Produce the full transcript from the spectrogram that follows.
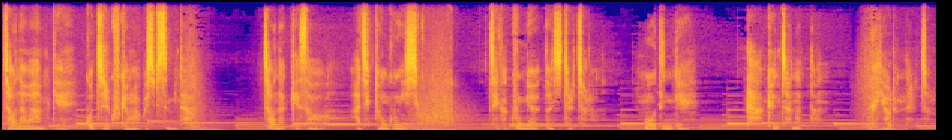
전하와 함께 꽃을 구경하고 싶습니다. 전하께서 아직 동궁이시고 제가 궁녀였던 시절처럼 모든 게 다 괜찮았던 그 여름날처럼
